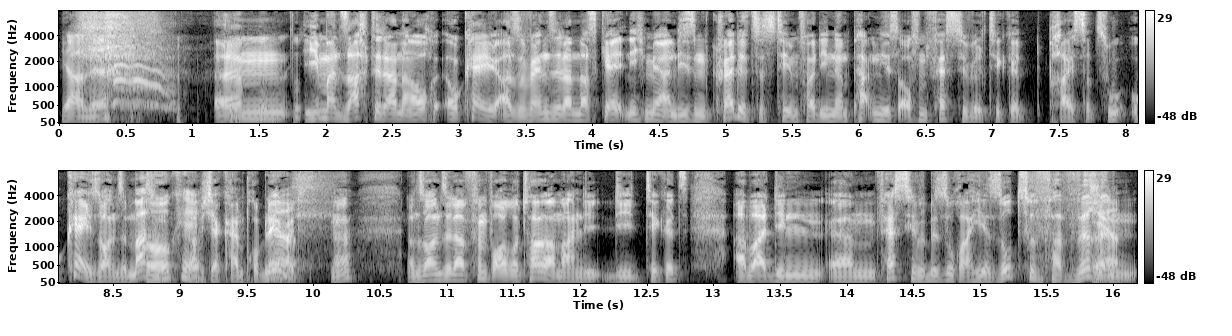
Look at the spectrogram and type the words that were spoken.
Ja, ne? ähm, jemand sagte dann auch, okay, also wenn sie dann das Geld nicht mehr an diesem Credit-System verdienen, dann packen die es auf den Festival-Ticket-Preis dazu. Okay, sollen sie machen. Okay. Habe ich ja kein Problem Ja. mit. Ne? Dann sollen sie da fünf Euro teurer machen, die, die Tickets. Aber den ähm, Festivalbesucher hier so zu verwirren,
